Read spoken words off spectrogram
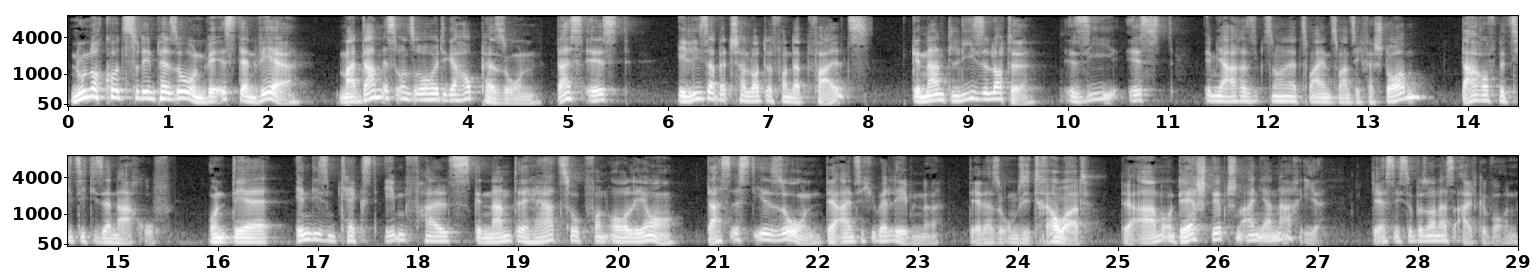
Nur noch kurz zu den Personen. Wer ist denn wer? Madame ist unsere heutige Hauptperson. Das ist Elisabeth Charlotte von der Pfalz, genannt Lieselotte. Sie ist im Jahre 1722 verstorben. Darauf bezieht sich dieser Nachruf. Und der in diesem Text ebenfalls genannte Herzog von Orléans, das ist ihr Sohn, der einzig Überlebende, der da so um sie trauert, der Arme, und der stirbt schon ein Jahr nach ihr. Der ist nicht so besonders alt geworden.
